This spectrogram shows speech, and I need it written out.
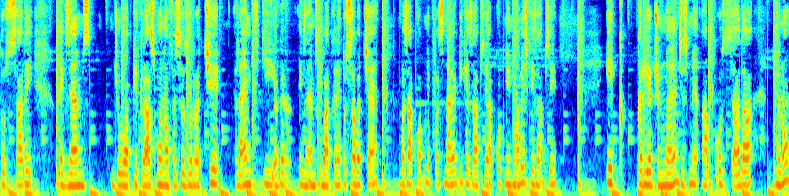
तो सारे एग्ज़ाम्स जो आपके क्लास वन ऑफिसर्स और अच्छे रैंक्स की अगर एग्ज़ाम्स की बात करें तो सब अच्छा है। बस आपको अपने पर्सनालिटी के हिसाब से, आपको अपनी नॉलेज के हिसाब से एक करियर चुनना है, जिसमें आपको ज़्यादा यू नो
